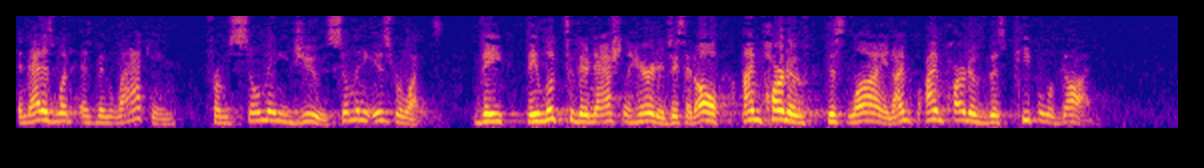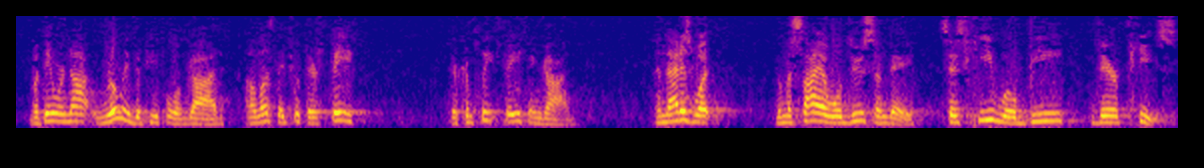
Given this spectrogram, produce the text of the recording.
And that is what has been lacking from so many Jews, so many Israelites. They, they looked to their national heritage. They said, oh, I'm part of this line. I'm, I'm part of this people of God. But they were not really the people of God unless they put their faith, their complete faith in God. And that is what the Messiah will do someday. It says he will be their peace.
